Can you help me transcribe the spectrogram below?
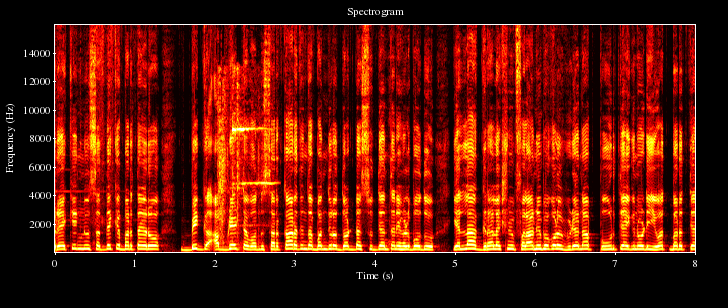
ಬ್ರೇಕಿಂಗ್ ನ್ಯೂಸ್ ಸದ್ಯಕ್ಕೆ ಬರ್ತಾ ಇರೋ ಬಿಗ್ ಅಪ್ಡೇಟ್ ಒಂದು ಸರ್ಕಾರದಿಂದ ಬಂದಿರೋ ದೊಡ್ಡ ಸುದ್ದಿ ಅಂತಲೇ ಹೇಳ್ಬೋದು. ಎಲ್ಲ ಗೃಹಲಕ್ಷ್ಮಿ ಫಲಾನುಭವಿಗಳು ವಿಡಿಯೋನ ಪೂರ್ತಿಯಾಗಿ ನೋಡಿ ಇವತ್ತು ಬರುತ್ತೆ,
